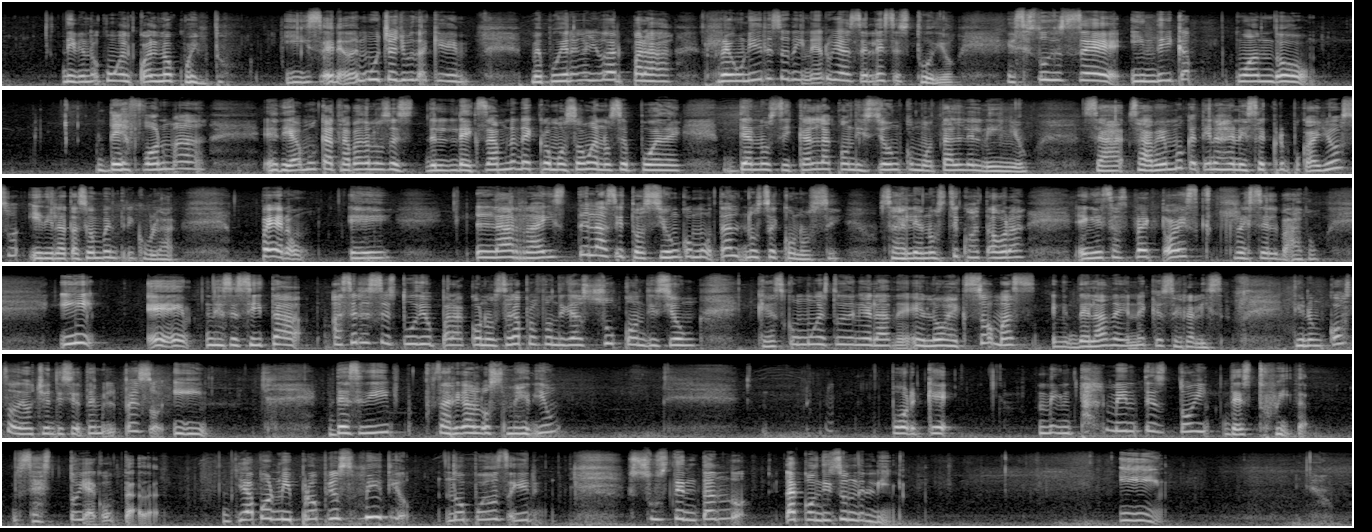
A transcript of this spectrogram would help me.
dinero con el cual no cuento. Y sería de mucha ayuda que me pudieran ayudar para reunir ese dinero y hacer ese estudio. Ese estudio se indica cuando de forma, eh, digamos que a través de los del examen de cromosoma no se puede diagnosticar la condición como tal del niño. O sea, sabemos que tiene genesis cuerpo calloso y dilatación ventricular. Pero eh, la raíz de la situación como tal no se conoce. O sea, el diagnóstico hasta ahora en ese aspecto es reservado. Y eh, necesita hacer ese estudio para conocer a profundidad su condición, que es como un estudio en, el en los exomas del ADN que se realiza. Tiene un costo de 87 mil pesos y decidí salir a los medios porque mentalmente estoy destruida. O sea, estoy agotada ya por mis propios medios no puedo seguir sustentando la condición del niño. Y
